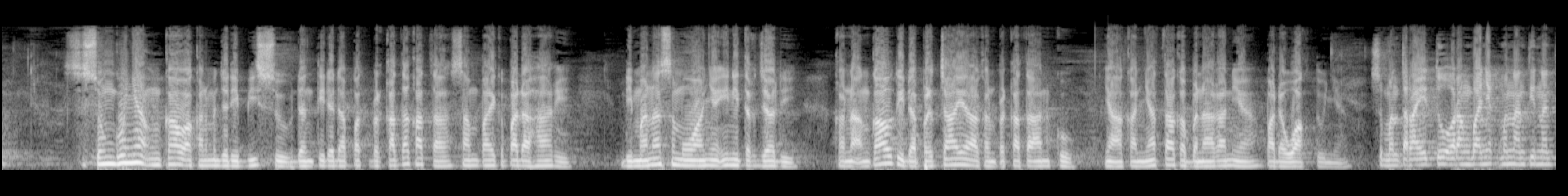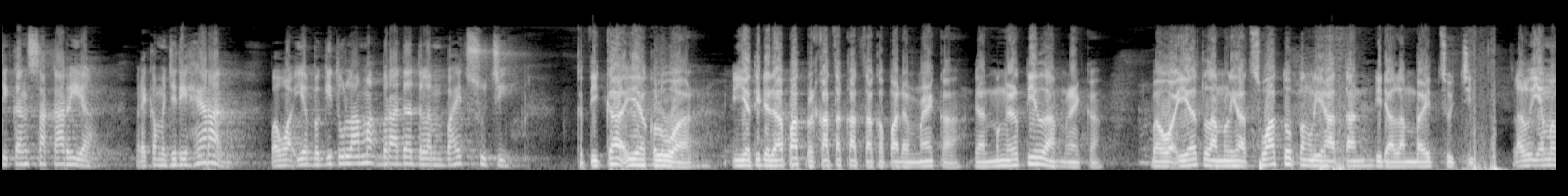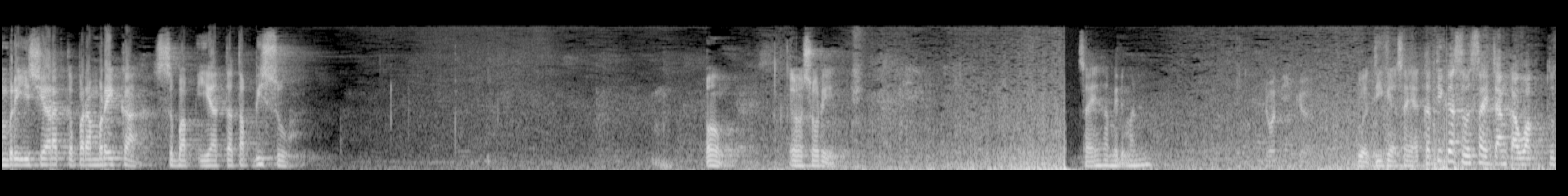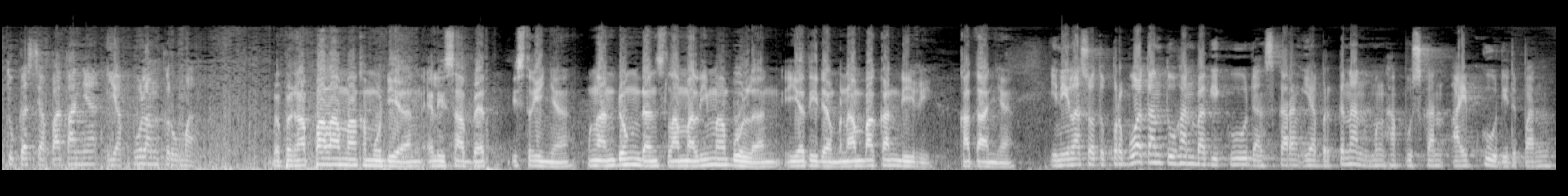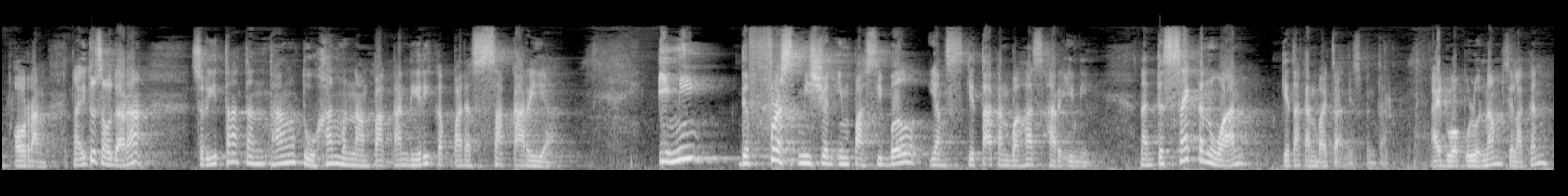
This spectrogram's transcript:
Sesungguhnya engkau akan menjadi bisu dan tidak dapat berkata-kata sampai kepada hari di mana semuanya ini terjadi, karena engkau tidak percaya akan perkataanku yang akan nyata kebenarannya pada waktunya. Sementara itu orang banyak menanti-nantikan Sakaria. Mereka menjadi heran bahwa ia begitu lama berada dalam bait suci. Ketika ia keluar, ia tidak dapat berkata-kata kepada mereka dan mengertilah mereka bahwa ia telah melihat suatu penglihatan di dalam bait suci. Lalu ia memberi isyarat kepada mereka sebab ia tetap bisu. Oh, oh sorry. Saya sampai di mana? Dua tiga. Dua tiga saya. Ketika selesai jangka waktu tugas jabatannya, ia pulang ke rumah. Beberapa lama kemudian, Elizabeth, istrinya, mengandung dan selama lima bulan ia tidak menampakkan diri. Katanya, Inilah suatu perbuatan Tuhan bagiku dan sekarang ia berkenan menghapuskan aibku di depan orang. Nah itu saudara, cerita tentang Tuhan menampakkan diri kepada Sakaria. Ini the first mission impossible yang kita akan bahas hari ini. Nah the second one, kita akan baca nih sebentar. Ayat 26 silakan.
